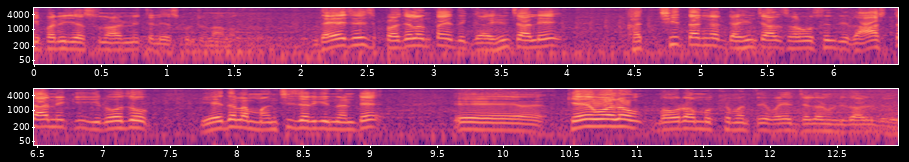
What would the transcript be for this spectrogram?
ఈ పని చేస్తున్నారని తెలియజేసుకుంటున్నాను. దయచేసి ప్రజలంతా ఇది గ్రహించాలి. ఖచ్చితంగా గ్రహించాల్సిన అవసరం ఉంది. రాష్ట్రానికి ఈరోజు ఏదైనా మంచి జరిగిందంటే కేవలం గౌరవ ముఖ్యమంత్రి వైఎస్ జగన్ రెడ్డి జరిగింది.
